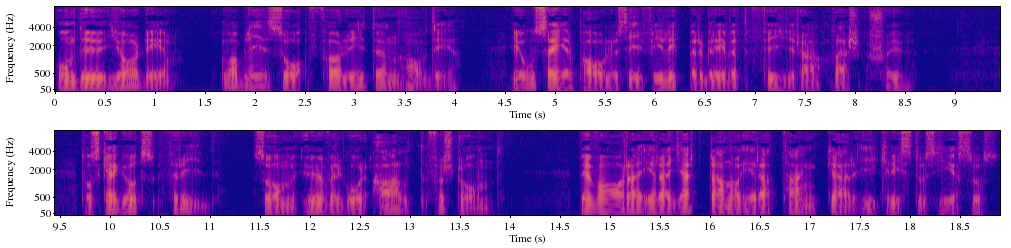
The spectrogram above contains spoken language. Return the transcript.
Om du gör det, vad blir så följden av det? Jo, säger Paulus i Filipperbrevet 4, vers 7. Då ska Guds frid, som övergår allt förstånd, bevara era hjärtan och era tankar i Kristus Jesus.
